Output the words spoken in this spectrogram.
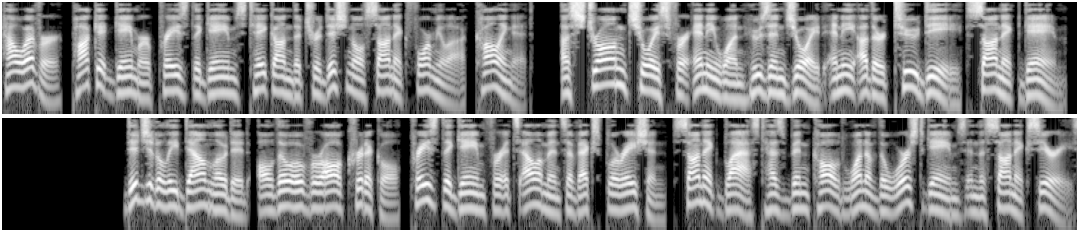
However, Pocket Gamer praised the game's take on the traditional Sonic formula, calling it, "...a strong choice for anyone who's enjoyed any other 2D Sonic game." Digitally downloaded, although overall critical, praised the game for its elements of exploration. Sonic Blast has been called one of the worst games in the Sonic series.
